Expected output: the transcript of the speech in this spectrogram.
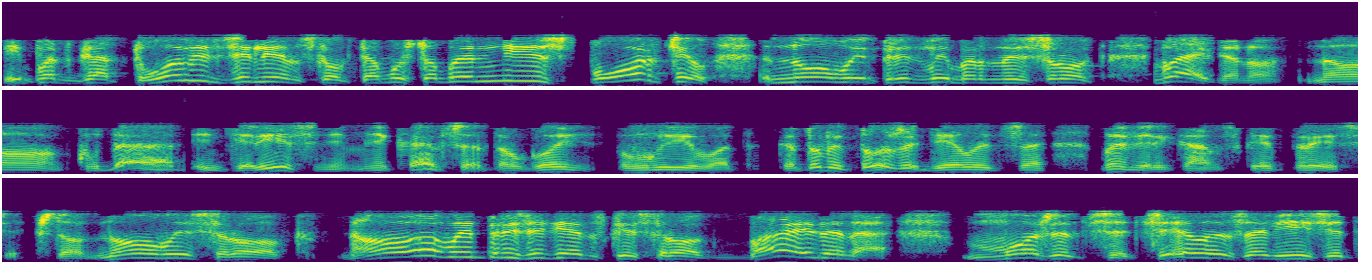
и подготовить Зеленского к тому, чтобы он не испортил новый предвыборный срок Байдену. Но куда интереснее, мне кажется, другой вывод, который тоже делается в американской прессе, что новый срок, новый президентский срок Байдена может всецело зависит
